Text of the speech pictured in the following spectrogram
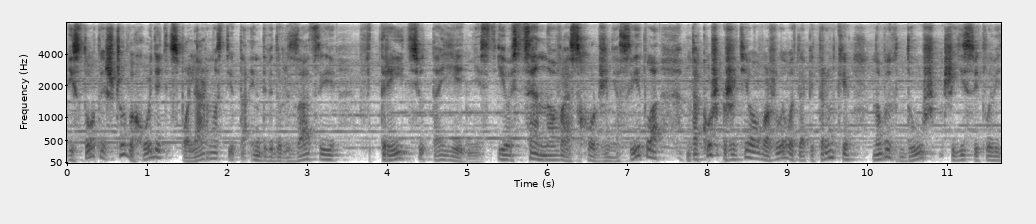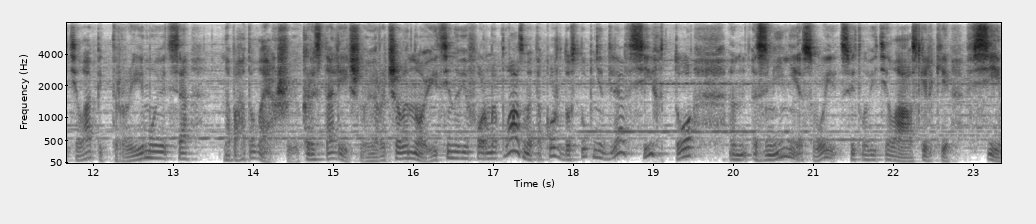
істоти, що виходять з полярності та індивідуалізації в трійцю та єдність. І ось це нове сходження світла також життєво важливо для підтримки нових душ, чиї світлові тіла підтримуються. Набагато легшою, кристалічною речовиною. І ці нові форми плазми також доступні для всіх, хто ем, змінює свої світлові тіла, оскільки всі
